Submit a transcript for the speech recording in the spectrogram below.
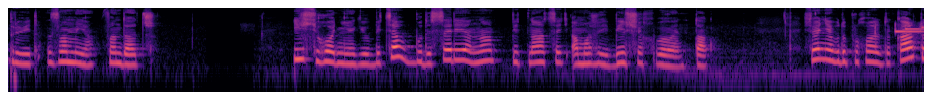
привіт! З вами я, Фандадж. І сьогодні, як і обіцяв, буде серія на 15, а може і більше хвилин. Так. Сьогодні я буду проходити карту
